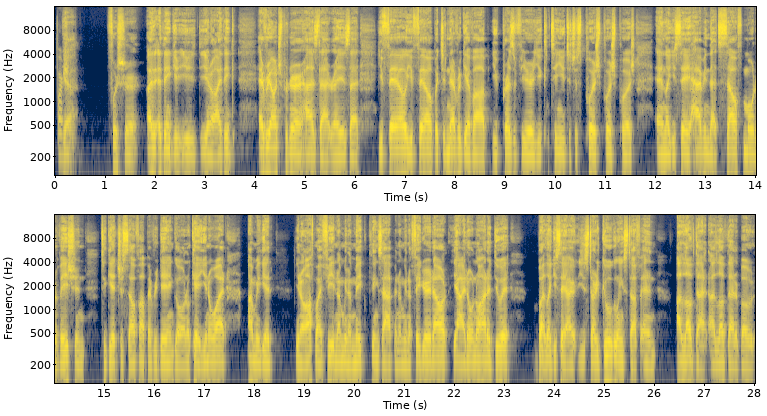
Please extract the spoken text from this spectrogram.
for yeah sure. For sure. I, I think you, you you know i think every entrepreneur has that right? Is that you fail you fail but you never give up. You persevere you continue to just push push push. And like you say having that self motivation to get yourself up every day and going okay you know what? I'm gonna get you know off my feet and i'm gonna make things happen. I'm gonna figure it out. Yeah i don't know how to do it. But like you say I, you started googling stuff and i love that. I love that about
